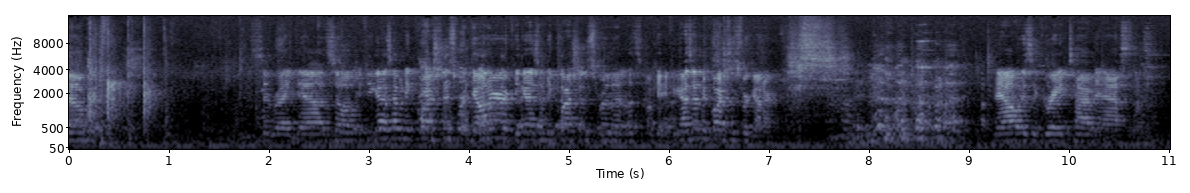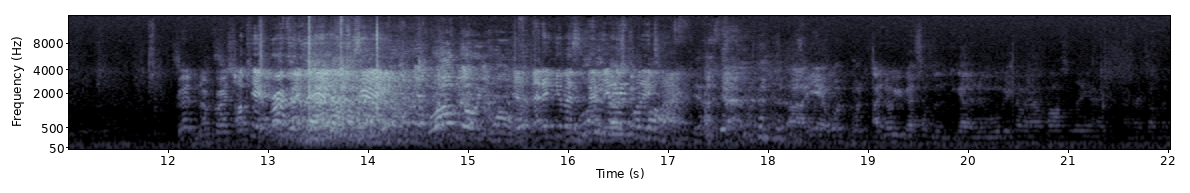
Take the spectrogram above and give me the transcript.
next to Mr. Ricchio. Sit right down. So, if you guys have any questions for Gunnar, if you guys have any questions for the, let's, okay, if you guys have any questions for Gunnar, now is a great time to ask them. Good, no questions. Okay, perfect. Great, great. We're all going home. Yeah, that didn't give us, that gave us plenty of time. Uh, yeah, what, what, I know you got something, you got a new movie coming out possibly, I, I heard something,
